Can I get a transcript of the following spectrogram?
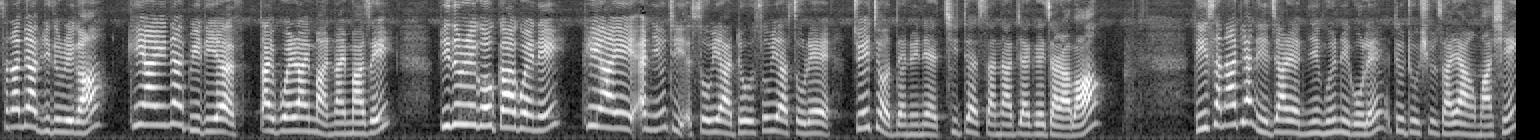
ဆန္ဒပြပြည်သူတွေက KIA နဲ့ PDF တိုက်ပွဲတိုင်းမှာနိုင်ပါစေပြည်သူတွေကိုကာကွယ်နေ KIA အန်ယူဂျီအစိုးရဒိုအစိုးရဆိုတဲ့ကြွေးကြော်တန်တွေနဲ့ခြိတက်ဆန္ဒပြခဲ့ကြတာပါဒီဆန္ဒပြနေကြတဲ့မြင်ကွင်းတွေကိုလည်းအတူတူရှုစားရအောင်ပါရှင်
